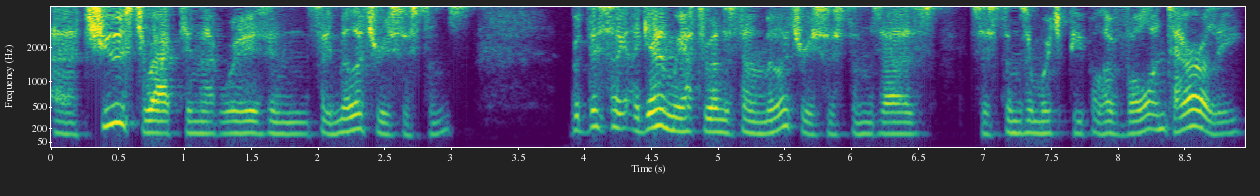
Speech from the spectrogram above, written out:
uh, choose to act in that way is in, say, military systems. But this, again, we have to understand military systems as systems in which people have voluntarily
